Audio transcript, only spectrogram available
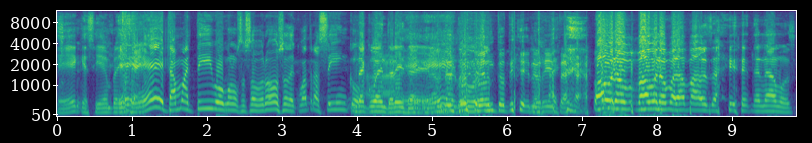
Eh, que siempre Eh. dicen, eh, estamos activos con los osobrosos de 4 a 5. De cuento ahorita. eh, ¿Cuánto tiene ahorita? vámonos, vámonos para la pausa y retornamos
